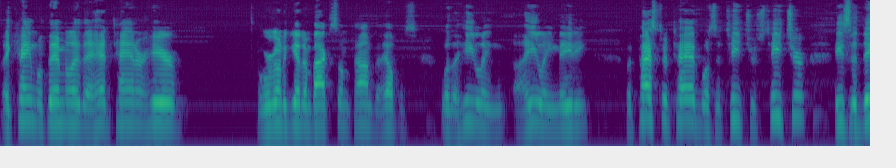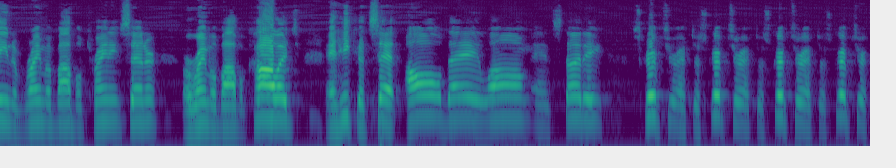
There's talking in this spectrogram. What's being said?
they came with Emily. They had Tanner here. We're going to get him back sometime to help us with a healing a healing meeting. But Pastor Tad was a teacher's teacher. He's the dean of Rhema Bible Training Center or Rhema Bible College, and he could sit all day long and study scripture after scripture after scripture after scripture.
